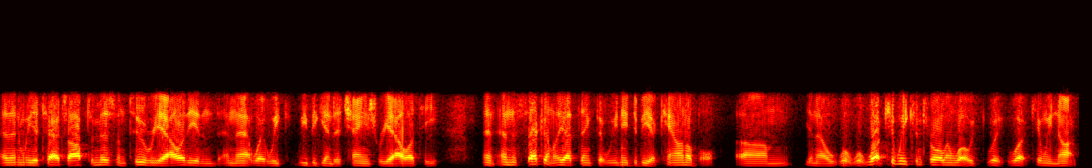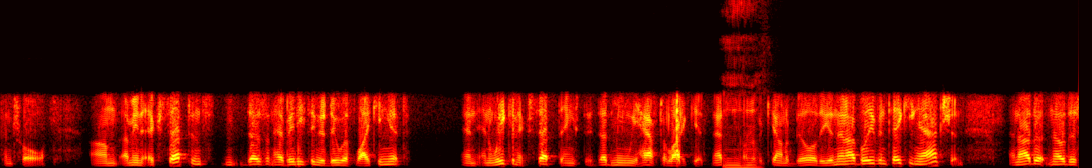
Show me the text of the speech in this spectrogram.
And then we attach optimism to reality, and, and that way we we begin to change reality. And, and secondly, I think that we need to be accountable. Um, you know, what, what can we control and what we, what can we not control? Um, I mean, acceptance doesn't have anything to do with liking it, and and we can accept things. It doesn't mean we have to like it. That's mm-hmm. part of accountability. And then I believe in taking action. And I don't know this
